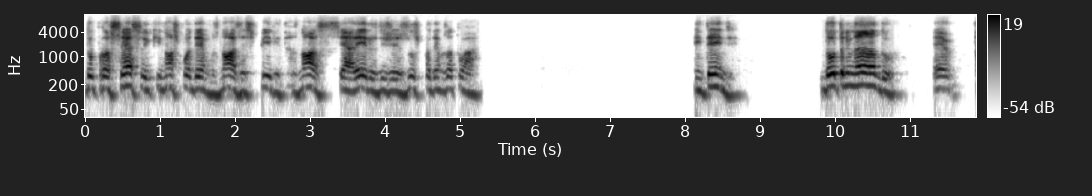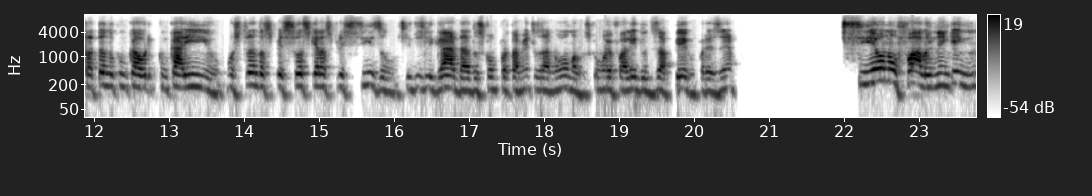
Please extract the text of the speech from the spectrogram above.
do processo em que nós podemos, nós espíritas, nós ceareiros de Jesus, podemos atuar entende? Doutrinando, é, tratando com, com carinho, mostrando às pessoas que elas precisam se desligar da, dos comportamentos anômalos, como eu falei do desapego, por exemplo. Se eu não falo, e ninguém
